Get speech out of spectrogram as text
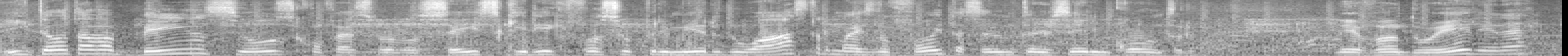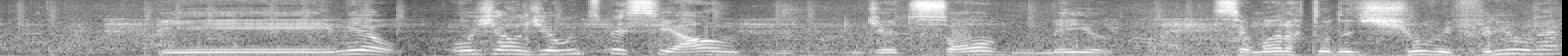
Então eu tava bem ansioso, confesso para vocês. Queria que fosse o primeiro do Astra, mas não foi, tá sendo o terceiro encontro levando ele, né? E, meu, hoje é um dia muito especial, um dia de sol, meio semana toda de chuva e frio, né?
